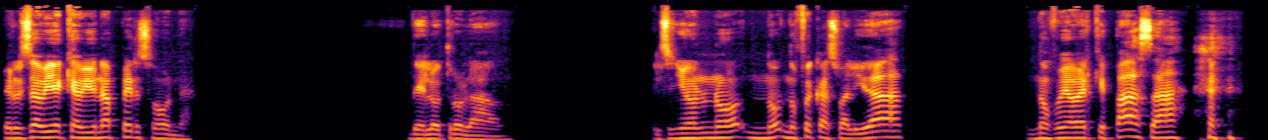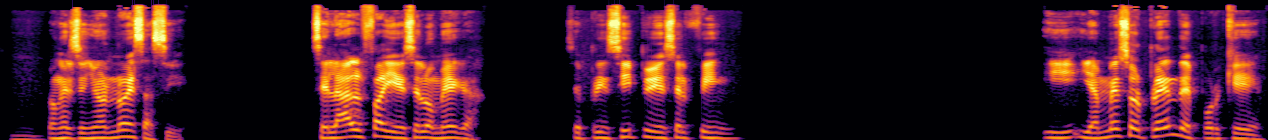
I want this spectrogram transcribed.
Pero él sabía que había una persona del otro lado. El Señor no, no, no fue casualidad. No fue a ver qué pasa. Mm. Con el Señor no es así. Es el alfa y es el omega. Es el principio y es el fin. Y, y a mí me sorprende porque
